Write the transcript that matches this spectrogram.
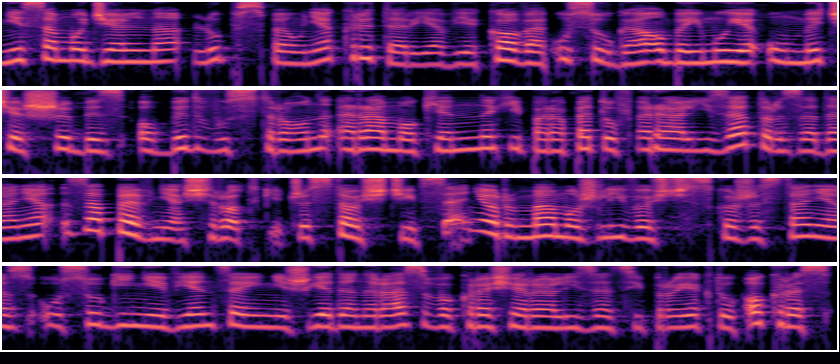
niesamodzielna lub spełnia kryteria wiekowe. Usługa obejmuje umycie szyby z obydwu stron, ram okiennych i parapetów. Realizator zadania zapewnia środki czystości. Senior ma możliwość skorzystania z usługi nie więcej niż jeden raz w okresie realizacji projektu. Okres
